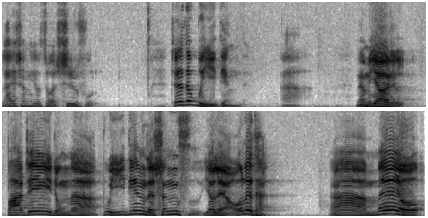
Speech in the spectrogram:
来生又做师傅了，这都不一定的，啊，那么要是把这种呢不一定的生死要了了它，啊，没有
